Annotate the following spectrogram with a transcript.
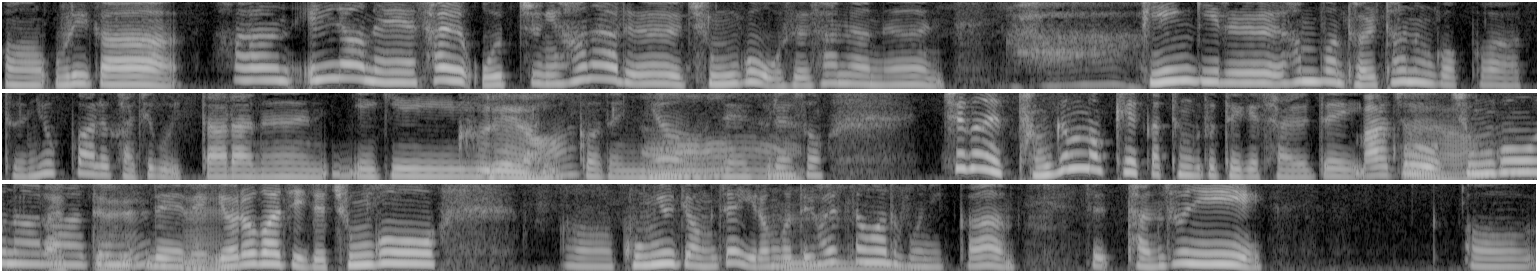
어 우리가 한 1년에 살 옷 중에 하나를 중고 옷을 사면은 아. 비행기를 한 번 덜 타는 것과 같은 효과를 가지고 있다라는 얘기가 그래요? 있거든요. 아. 네, 그래서 최근에 당근마켓 같은 것도 되게 잘 돼 있고 맞아요. 중고나라든 네네 네. 여러 가지 이제 중고 어, 공유 경제 이런 것들이 음. 활성화다 보니까 이제 단순히 어,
